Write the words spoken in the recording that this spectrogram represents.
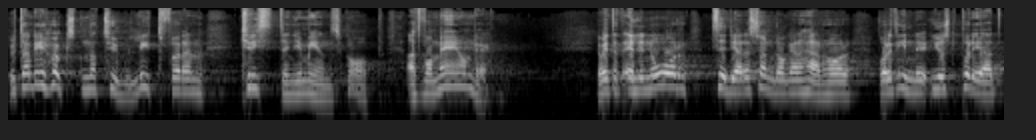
utan det är högst naturligt för en kristen gemenskap att vara med om det. Jag vet att Elinor tidigare söndagar här har varit inne just på det att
